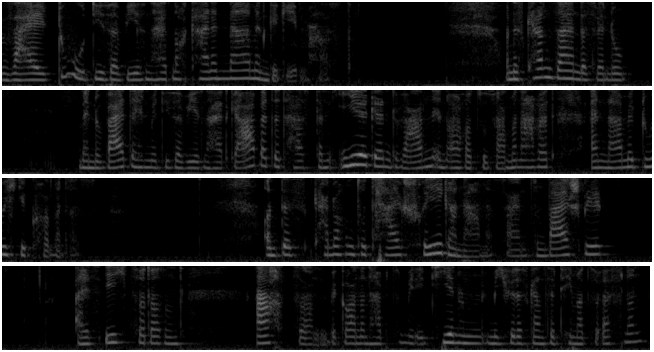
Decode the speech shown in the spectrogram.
weil du dieser Wesenheit noch keinen Namen gegeben hast. Und es kann sein, dass wenn du, wenn du weiterhin mit dieser Wesenheit gearbeitet hast, dann irgendwann in eurer Zusammenarbeit ein Name durchgekommen ist. Und das kann auch ein total schräger Name sein. Zum Beispiel, als ich 2018 begonnen habe zu meditieren und mich für das ganze Thema zu öffnen,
